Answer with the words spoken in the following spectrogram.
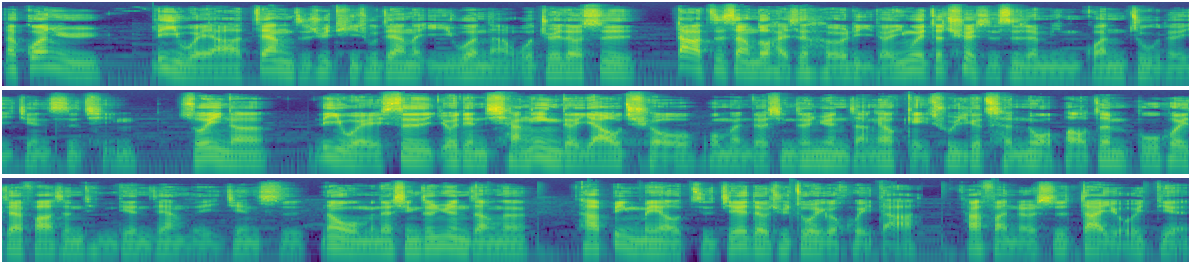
那关于立委啊这样子去提出这样的疑问呢、我觉得是大致上都还是合理的，因为这确实是人民关注的一件事情，所以呢。立委是有点强硬的要求我们的行政院长要给出一个承诺，保证不会再发生停电这样的一件事。那我们的行政院长呢，他并没有直接的去做一个回答，他反而是带有一点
